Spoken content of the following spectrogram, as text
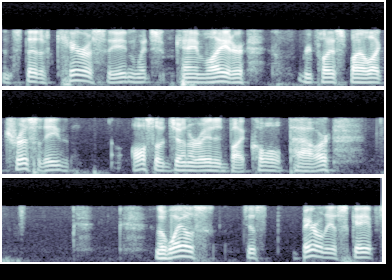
instead of kerosene, which came later, replaced by electricity, also generated by coal power. The whales just barely escaped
